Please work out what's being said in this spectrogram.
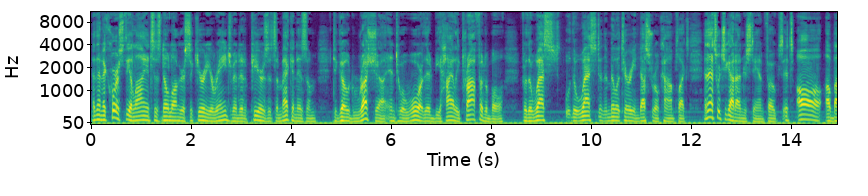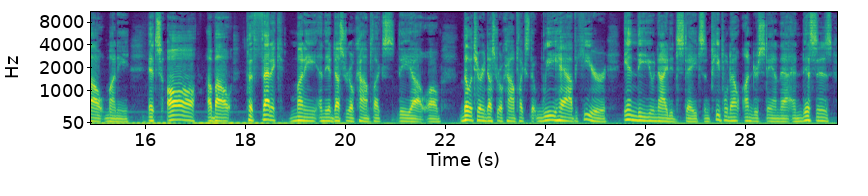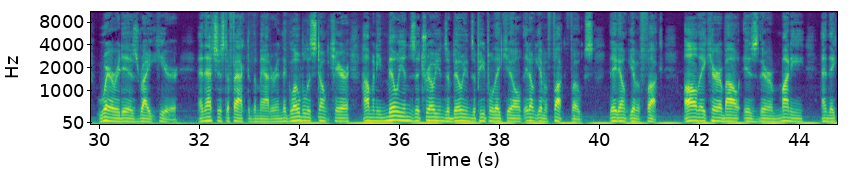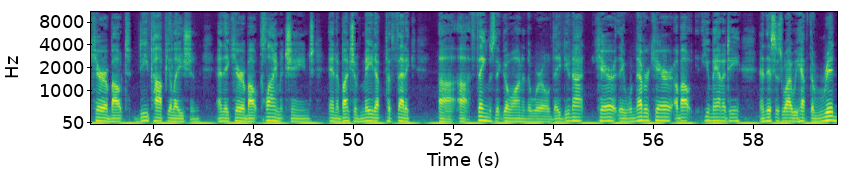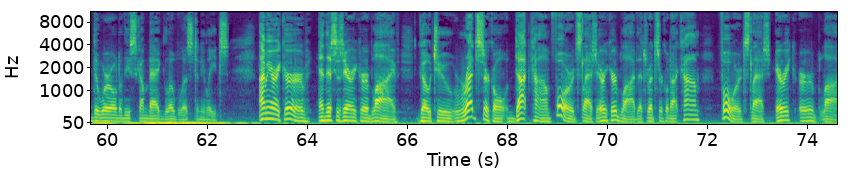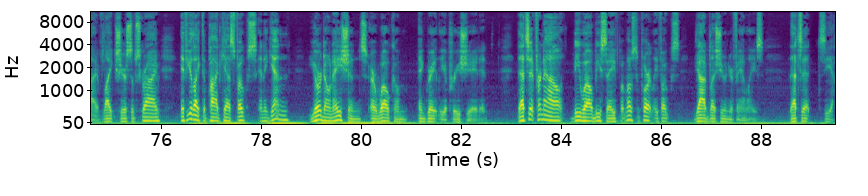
And then, of course, the alliance is no longer a security arrangement. It appears it's a mechanism to goad Russia into a war that would be highly profitable for the West, the West and the military industrial complex. And that's what you got to understand, folks. It's all about money. It's all about pathetic money and the industrial complex, the uh, uh, military industrial complex that we have here in the United States. And people don't understand that. And this is where it is right here. And that's just a fact of the matter. And the globalists don't care how many millions of trillions of billions of people they kill. They don't give a fuck, folks. They don't give a fuck. All they care about is their money and they care about depopulation and they care about climate change and a bunch of made up pathetic uh, uh, things that go on in the world. They do not care. They will never care about humanity. And this is why we have to rid the world of these scumbag globalists and elites. I'm Eric Erb, and this is Eric Erb Live. Go to redcircle.com forward slash Eric Erb Live. That's redcircle.com forward slash Eric Erb Live. Like, share, subscribe if you like the podcast, folks. And again, your donations are welcome and greatly appreciated. That's it for now. Be well, be safe, but most importantly, folks, God bless you and your families. That's it. See ya.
